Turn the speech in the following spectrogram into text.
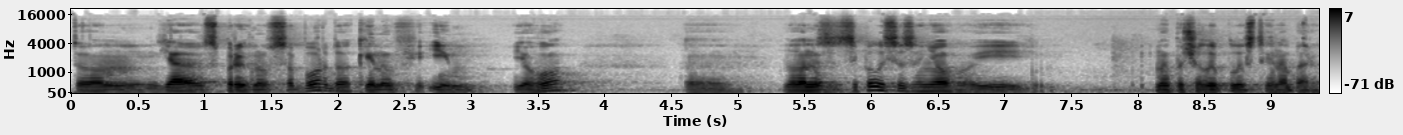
То я спригнув з борду, кинув їм його. Е, Ну, вони зацепилися за нього і ми почали плисти на берег.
